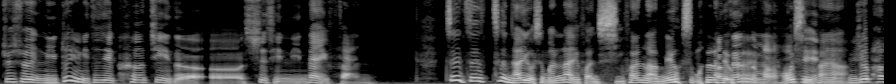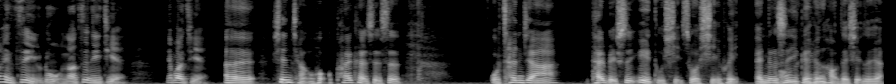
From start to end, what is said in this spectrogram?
就是你对于这些科技的呃事情，你耐烦。这这这哪有什么耐烦？喜欢啊，没有什么耐烦。真的吗？我喜欢啊。你觉得 Podcast 自己录，然后自己剪，要不要剪？呃，先讲我 Podcast 是。我参加台北市阅读写作协会，哎，那个是一个很好的写作家，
